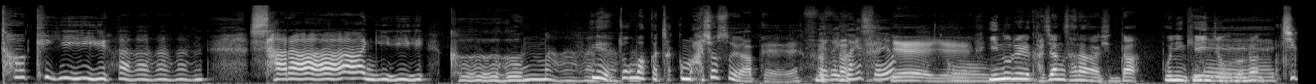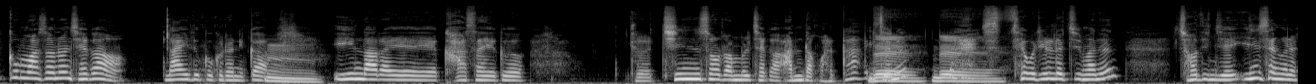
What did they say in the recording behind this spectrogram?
더 귀한 사랑이 건만. 예, 조금 아까 잠깐만 하셨어요 앞에. 내가 이거 했어요? 예, 예. 어. 이 노래를 가장 사랑하신다. 본인 개인적으로는. 네, 지금 와서는 제가 나이 듣고 그러니까 음. 이 나라의 가사의 그, 그 진솔함을 제가 안다고 할까? 이제는 네, 네. 세월이 흘렀지만은 저도 이제 인생을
